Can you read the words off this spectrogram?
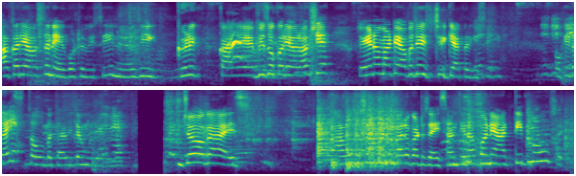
આ કરિયાવર છે ને એ ગોઠવી છે ને હજી ઘડી કાલે બીજો કરિયાવર આવશે. તો એના માટે આ બધી જગ્યા કરી છે ઓકે ગાઈસ તો બતાવી દઉં જો ગાઈસ આ બધો સામાન બારો કાઢું છે શાંતિ રાખો ને આ ટીપમાં શું છે?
